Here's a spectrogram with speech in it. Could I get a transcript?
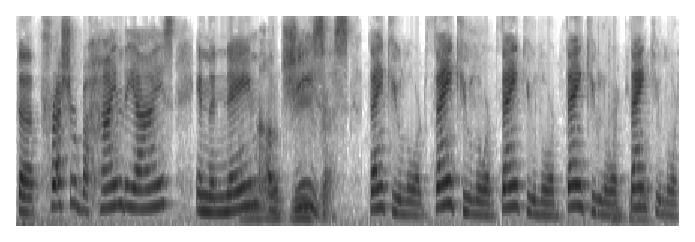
the pressure behind the eyes in the name, of, of Jesus. Jesus. Thank you, Lord. Thank you, Lord. Thank you, Lord. Thank you, Lord. Thank you, Lord.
